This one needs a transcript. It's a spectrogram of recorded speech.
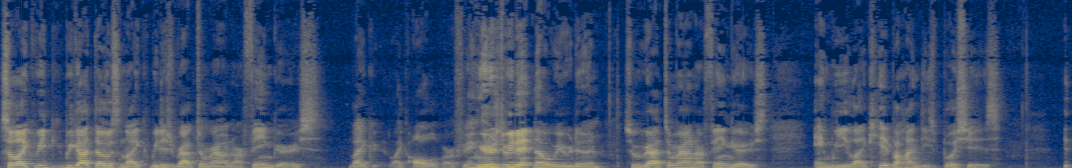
so like we we got those and like we just wrapped them around our fingers, like like all of our fingers. We didn't know what we were doing, so we wrapped them around our fingers, and we like hid behind these bushes.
